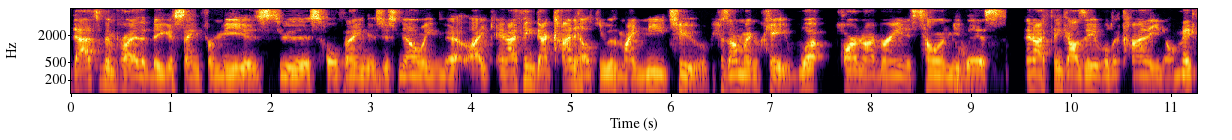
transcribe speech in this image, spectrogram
that's been probably the biggest thing for me is through this whole thing is just knowing that like and i think that kind of helped me with my knee too because i'm like okay what part of my brain is telling me this? And i think i was able to kind of you know make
